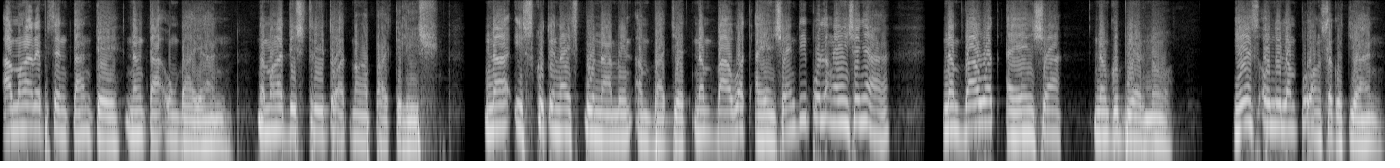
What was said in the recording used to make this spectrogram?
ang mga representante ng taong bayan, ng mga distrito at mga party list na scrutinize po namin ang budget ng bawat ahensya. Hindi po lang ahensya niya, ng bawat ahensya ng gobyerno. Yes o no lang po ang sagot yan.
